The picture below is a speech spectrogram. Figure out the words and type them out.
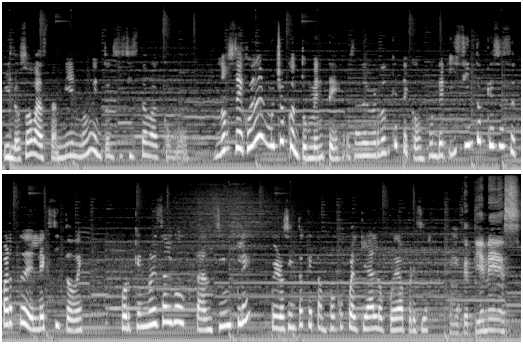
y los ovas también, ¿no? Entonces sí estaba como, no sé, juegan mucho con tu mente, o sea, de verdad que te confunden. Y siento que esa es parte del éxito de, porque no es algo tan simple, pero siento que tampoco cualquiera lo puede apreciar. Como que tienes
